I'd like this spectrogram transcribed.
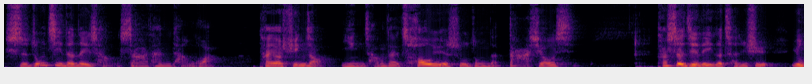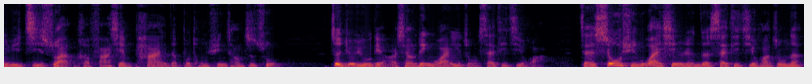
始终记得那场沙滩谈话。他要寻找隐藏在超越数中的大消息。他设计了一个程序，用于计算和发现派的不同寻常之处。这就有点儿像另外一种 SETI 计划。在搜寻外星人的 SETI 计划中呢，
